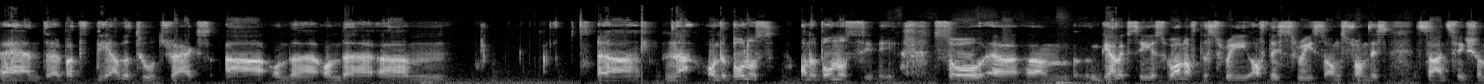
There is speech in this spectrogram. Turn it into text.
And uh, but the other two tracks are on the on the um, uh, on the bonus on a bonus CD. So uh, um, Galaxy is one of the three of these three songs from this science fiction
